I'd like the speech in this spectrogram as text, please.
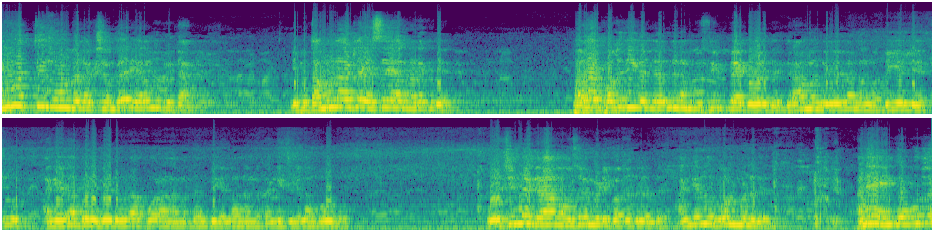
இருபத்தி மூன்று லட்சம் பேர் இறந்து போயிட்டாங்க. இப்ப தமிழ்நாட்டுல எஸ்ஐஆர் நடக்குது. பல பகுதிகளில் இருந்து நமக்கு ஃபீட்பேக் வருது. கிராமங்கள் எல்லாம் நம்ம பிஎல்ஏ டூ அங்க எல்லாம் போய் வீடு வீடா போறான் நம்ம தம்பி எல்லாம் நம்ம தங்கச்சி எல்லாம் போகுது. ஒரு சின்ன கிராமம் உசிலம்பட்டி பக்கத்துல இருந்து. அங்க இருந்து போன் பண்ணுது. அண்ணே எங்க ஊர்ல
